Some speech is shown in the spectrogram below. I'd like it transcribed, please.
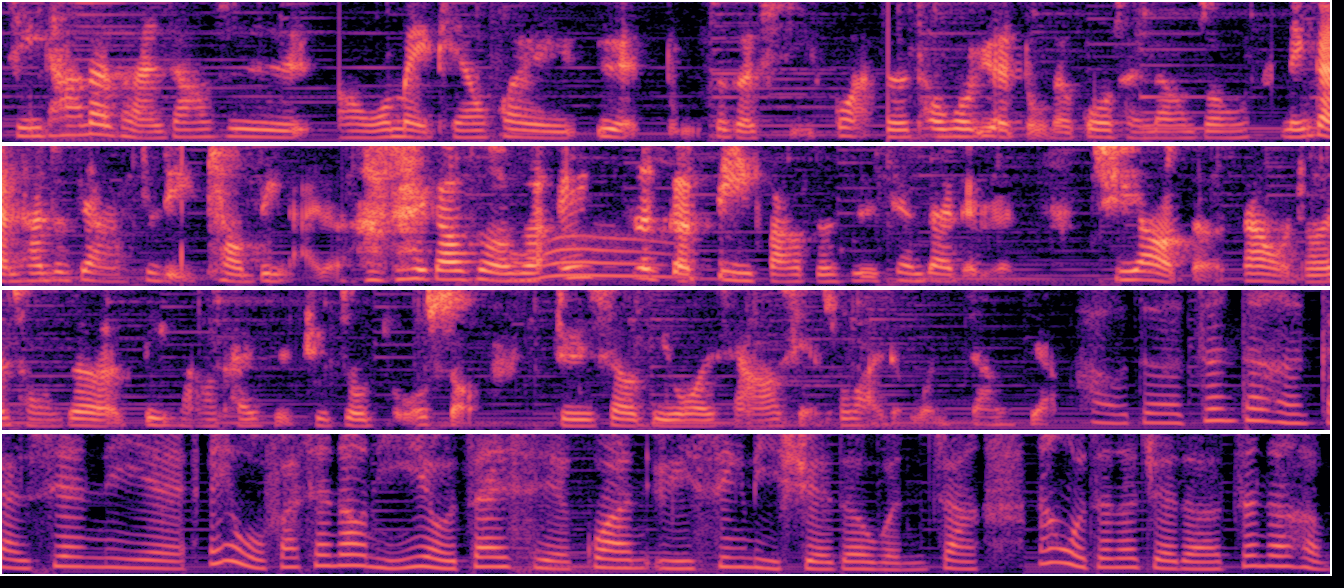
其他的可能像是，呃，我每天会阅读这个习惯，就是透过阅读的过程当中，灵感它就这样自己跳进来了，他就会告诉我说，哎，这个地方就是现在的。需要的，那我就会从这个地方开始去做着手，去设计我想要写出来的文章。这样好的，真的很感谢你耶！哎，我发现到你有在写关于心理学的文章，那我真的觉得真的很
